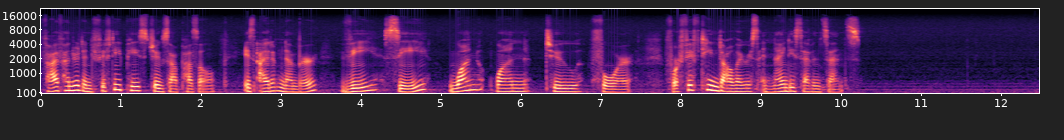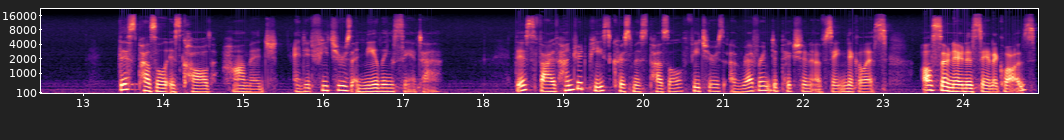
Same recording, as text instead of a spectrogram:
550 piece jigsaw puzzle is item number VC1124 for $15.97. This puzzle is called Homage, and it features a kneeling Santa. This 500 piece Christmas puzzle features a reverent depiction of St. Nicholas, also known as Santa Claus,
